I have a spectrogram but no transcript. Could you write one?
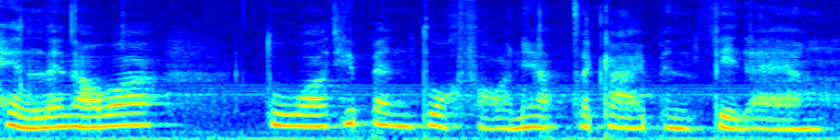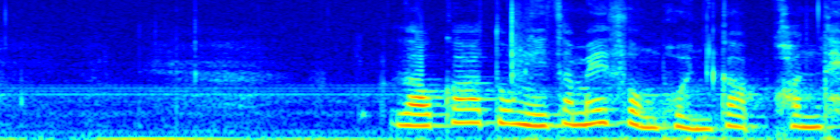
เห็นเลยนะว่า ตัวที่เป็นตัวอักษรเนี่ยจะกลายเป็นสีแดง แล้วก็ตรงนี้จะไม่ส่งผลกับคอนเท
